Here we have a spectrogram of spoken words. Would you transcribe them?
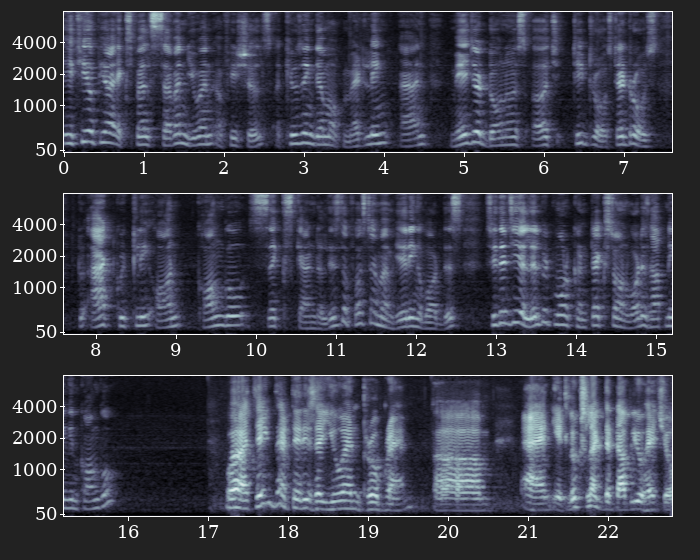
Ethiopia expels seven UN officials, accusing them of meddling, and major donors urge Tedros, Tedros to act quickly on Congo sex scandal. This is the first time I'm hearing about this. Sridharji, a little bit more context on what is happening in Congo? Well, I think that there is a UN program um, and it looks like the WHO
